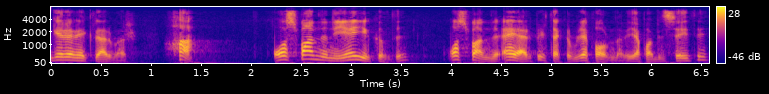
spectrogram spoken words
gelenekler var. Ha, Osmanlı niye yıkıldı? Osmanlı eğer bir takım reformları yapabilseydi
